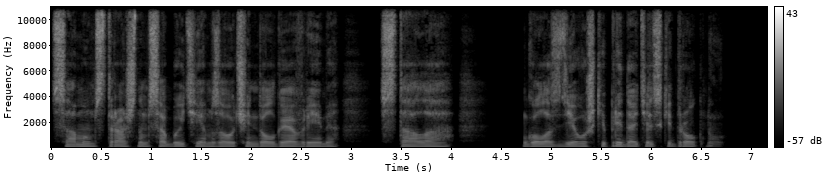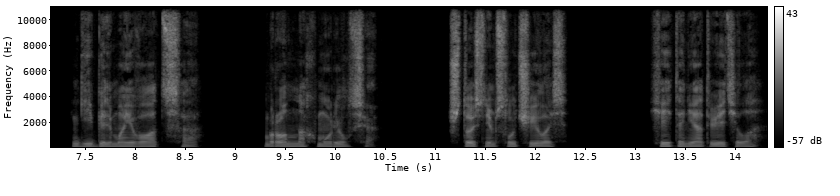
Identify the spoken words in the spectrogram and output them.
Самым страшным событием за очень долгое время стало... Голос девушки предательски дрогнул. Гибель моего отца. Брон нахмурился. Что с ним случилось? Хейта не ответила,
